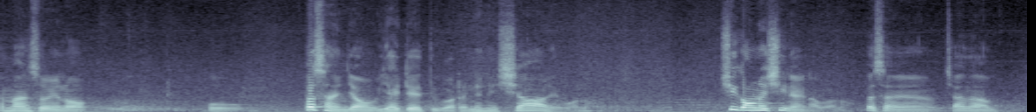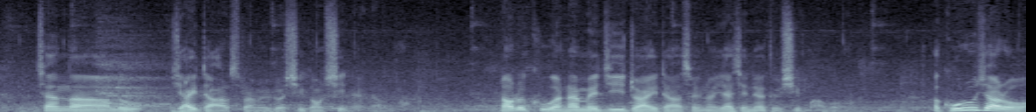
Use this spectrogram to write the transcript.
အမှန်ဆိုရင်တော့ဟိုပတ်စံကြောင်ရိုက်တဲ့သူကတော့နည်းနည်းရှားတယ်ပေါ့နော်ရှိကောင်းလည်းရှိနိုင်တာပေါ့နော်ပတ်စံချမ်းသာ ချမ်းသာလို့ရိုက်တာဆိုတာမျိုးတော့ရှိကောင်းရှိနိုင်တာပေါ့နောက်တစ်ခုကနာမည်ကြီးဒရိုက်တာဆိုရင်တော့ရိုက်ချင်တဲ့သူရှိမှာပေါ့အကူတို့ကြတော့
